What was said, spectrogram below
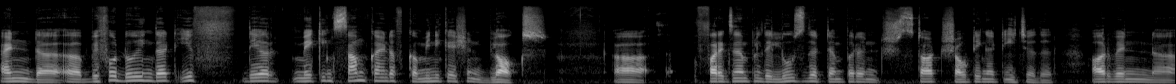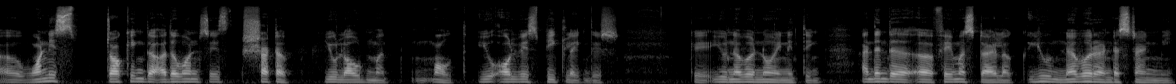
And uh, uh, before doing that if they are making some kind of communication blocks uh, for example they lose their temper and start shouting at each other or when uh, one is talking the other one says shut up you loud mouth you always speak like this you never know anything and then the uh, famous dialogue you never understand me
